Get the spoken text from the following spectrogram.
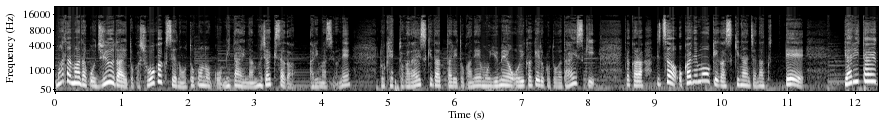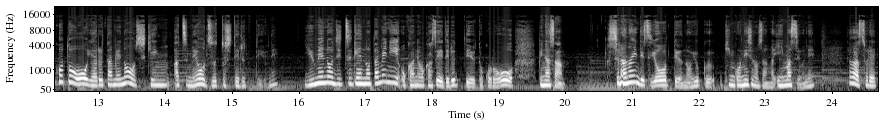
まだまだこう10代とか小学生の男の子みたいな無邪気さがありますよね。ロケットが大好きだったりとかねもう夢を追いかけることが大好き。だから実はお金儲けが好きなんじゃなくってやりたいことをやるための資金集めをずっとしてるっていうね。夢の実現のためにお金を稼いでるっていうところを皆さん知らないんですよっていうのをよく金婚西野さんが言いますよね。だからそれ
